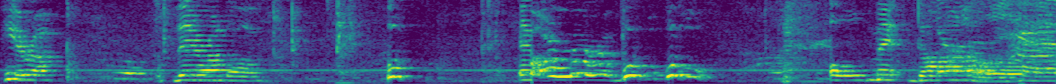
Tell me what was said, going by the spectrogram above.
Here a, there Dog. whoop. Old MacDonald had.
